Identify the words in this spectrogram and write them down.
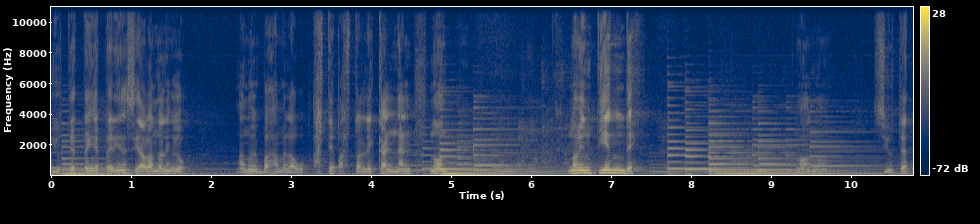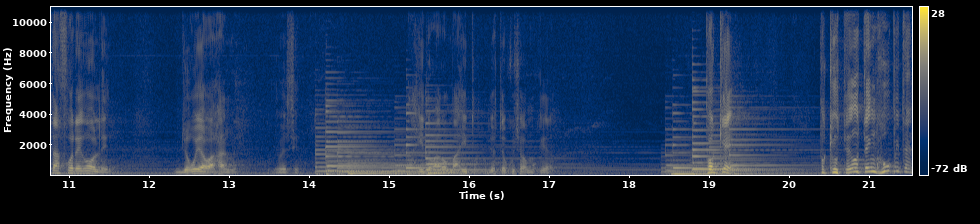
y usted está en experiencia hablando en lengua, yo, Manuel, bájame la voz. Ah, este pastor es carnal. No, no entiende. No, no. Si usted está fuera en orden, yo voy a bajarme. Yo voy a decir, bajito, varón, bajito. Dios te escucha como quiera. ¿Por qué? Porque usted no está en Júpiter.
